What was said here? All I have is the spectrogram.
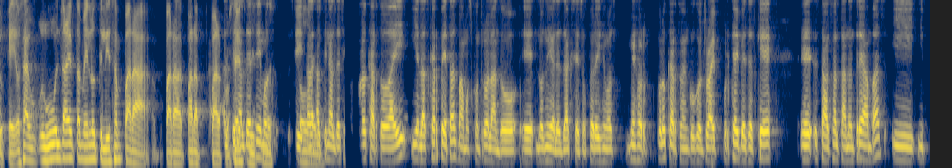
ok. O sea, Google Drive también lo utilizan para, para, para, para procesos. Final decimos, sí, al, final decimos colocar todo ahí y en las carpetas vamos controlando eh, los niveles de acceso, pero dijimos mejor colocar todo en Google Drive porque hay veces que eh, estaban saltando entre ambas y,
